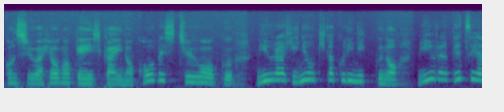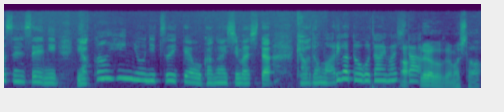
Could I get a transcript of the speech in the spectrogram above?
今週は兵庫県医師会の神戸市中央区三浦泌尿器科クリニックの三浦哲也先生に夜間頻尿についてお伺いしました。今日どうもありがとうございました。ありがとうございました。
